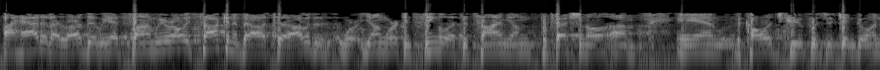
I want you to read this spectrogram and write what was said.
I had it. I loved it. We had fun. We were always talking about. Uh, I was a young working single at the time, young professional, um, and the college group was just getting going.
